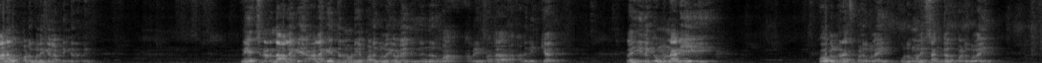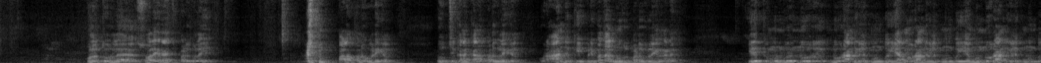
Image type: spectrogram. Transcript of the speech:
ஆணவ படுகொலைகள் அப்படிங்கிறது நேற்று நடந்த அழகே அழகேந்திரனுடைய படுகொலையோடு இது நின்றுருமா அப்படின்னு பார்த்தா அது நிற்காது இல்லை இதுக்கு முன்னாடி கோகுல்ராஜ் படுகொலை உடுமலை சங்கர் படுகொலை குளத்தூரில் சோலைராஜ் படுகொலை பல படுகொலைகள் நூற்றுக்கணக்கான படுகொலைகள். ஒரு ஆண்டுக்கு இப்படி பார்த்தால் நூறு படுகொலைகள் நடக்கும். இதுக்கு முன்பு நூறு நூறு ஆண்டுகளுக்கு முன்பு இரநூறு ஆண்டுகளுக்கு முன்பு முந்நூறு ஆண்டுகளுக்கு முன்பு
